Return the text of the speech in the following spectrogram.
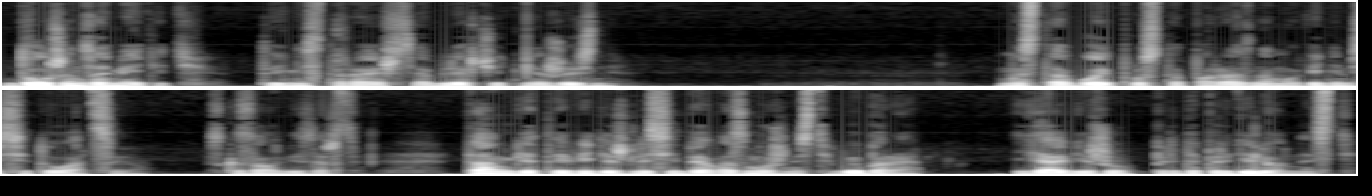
Должен заметить, ты не стараешься облегчить мне жизнь. Мы с тобой просто по-разному видим ситуацию, сказал Визерс. Там, где ты видишь для себя возможность выбора, я вижу предопределенность.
